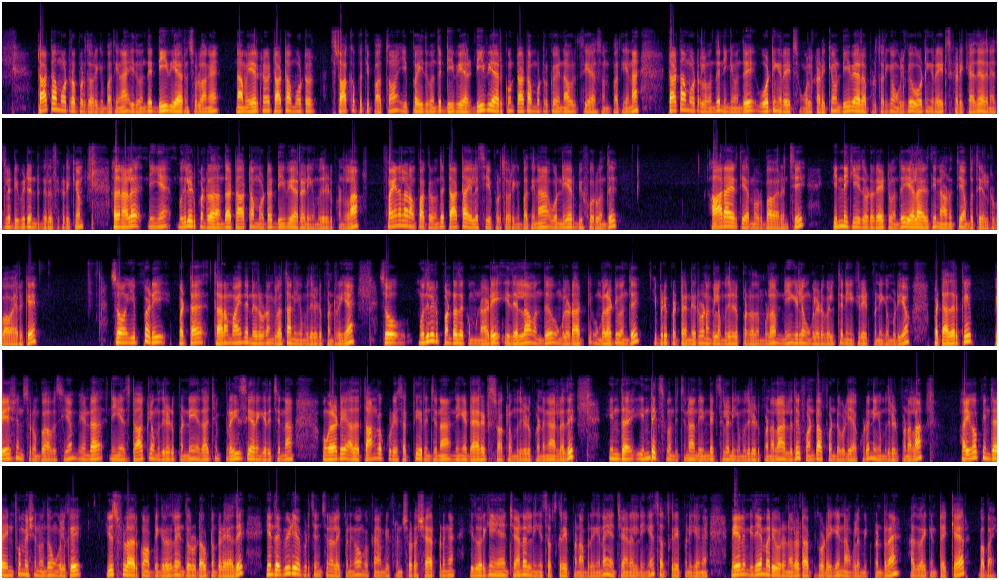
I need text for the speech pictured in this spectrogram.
டாட்டா மோட்டரை பொறுத்த வரைக்கும் பார்த்தீங்கன்னா இது வந்து டிவிஆர்னு சொல்லுவாங்க. நம்ம ஏற்கனவே டாட்டா மோட்டர் ஸ்டாக்கை பற்றி பார்த்தோம். இப்போ இது வந்து டிவிஆர் டிவிஆருக்கும் டாட்டா மோட்டருக்கும் என்ன ஒரு வித்தியாசம்னு பார்த்தீங்கன்னா டாடா மோட்டரில் வந்து நீங்கள் வந்து ஓட்டிங் ரைட்ஸ் உங்களுக்கு கிடைக்கும். டிவிஆரை பொறுத்த வரைக்கும் உங்களுக்கு ஓட்டிங் ரைட்ஸ் கிடைக்காது. அதே நேரத்தில் டிவிடெண்டுங்கிறது கிடைக்கும். அதனால் நீங்கள் முதலீடு பண்ணுறதா இருந்தால் டாட்டா மோட்டர் டிவிஆரில் நீங்கள் முதலீடு பண்ணலாம். ஃபைனலாக நம்ம பார்க்குறது வந்து டாடா எல்எஸ்சியை பொறுத்த வரைக்கும் பார்த்தீங்கன்னா ஒன் இயர் பிஃபோர் வந்து ஆறாயிரத்தி இரநூறுபாவாக இருந்துச்சு. இன்றைக்கி இதோட ரேட் வந்து ஏழாயிரத்தி நானூற்றி ஐம்பத்தி ஏழு ரூபாவாக இருக்குது ஸோ இப்படிப்பட்ட தரம் வாய்ந்த நிறுவனங்களை தான் நீங்கள் முதலீடு பண்ணுறீங்க ஸோ முதலீடு பண்ணுறதுக்கு முன்னாடி இதெல்லாம் வந்து உங்களோட உங்களாட்டி வந்து இப்படிப்பட்ட நிறுவனங்களை முதலீடு பண்ணுறது மூலம் நீங்களும் உங்களோட வெல்த்தை நீங்கள் கிரியேட் பண்ணிக்க முடியும். பட் அதற்கு பேஷன்ஸ் ரொம்ப அவசியம். ஏன்டா நீங்கள் ஸ்டாக்கில் முதலீடு பண்ணி ஏதாச்சும் ப்ரைஸ் இறங்கிருச்சுன்னா உங்களாட்டி அதை தாங்கக்கூடிய சக்தி இருந்துச்சுன்னா நீங்கள் டைரக்ட் ஸ்டாக்கில் முதலீடு பண்ணுங்கள் அல்லது இந்த இண்டெக்ஸ் வந்துச்சுன்னா அந்த இண்டெக்ஸில் நீங்கள் முதலீடு பண்ணலாம். அல்லது ஃபண்ட் ஆஃப் ஃபண்ட் வழியாக கூட நீங்கள் முதலீடு பண்ணலாம். ஐ ஹோப் இந்த இன்ஃபர்மேஷன் வந்து உங்களுக்கு யூஸ்ஃபுல்லாக இருக்கும் அப்படிங்கிறதுல எந்த ஒரு டவுட்டும் கிடையாது. இந்த வீடியோ பிடிச்சிருந்துச்சுன்னா லைக் பண்ணுங்கள் உங்கள் ஃபேமிலி ஃப்ரெண்ட்ஸோட ஷேர் பண்ணுங்கள் இது வரைக்கும் என் சேனல் நீங்கள் சப்ஸ்கிரைப் பண்ணாமல் இருந்தீங்கன்னா என் சேனல் நீங்கள் சப்ஸ்கிரைப் பண்ணிக்கோங்க. மேலும் இதே மாதிரி ஒரு நல்ல டாப்பிக்கோட நான் உங்களை மீட் பண்ணுறேன் அது வரைக்கும் டேக் கேர் பபாய்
